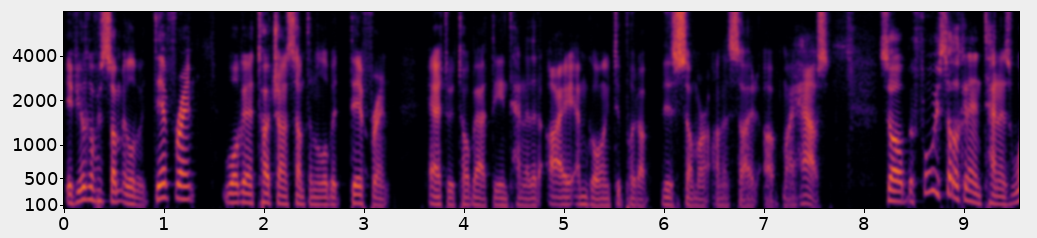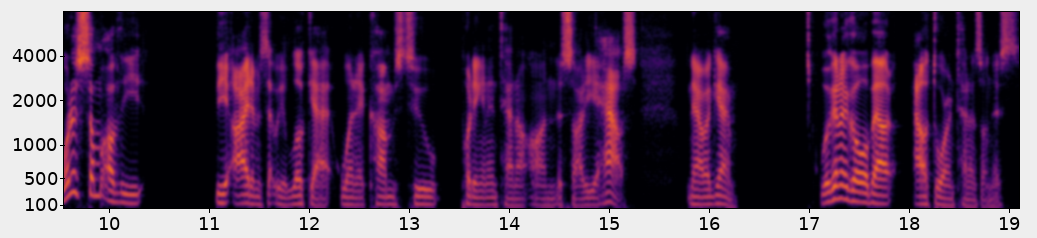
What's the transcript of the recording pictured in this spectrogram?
if you're looking for something a little bit different, we're going to touch on something a little bit different after we talk about the antenna that I am going to put up this summer on the side of my house. So before we start looking at antennas, what are some of the the items that we look at when it comes to putting an antenna on the side of your house. Now, again, we're going to go about outdoor antennas on this.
